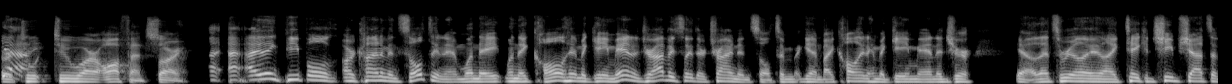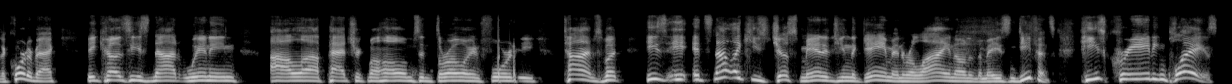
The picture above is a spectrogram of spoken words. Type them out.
Yeah. Or to to our offense. Sorry. I, think people are kind of insulting him when they when they call him a game manager. Obviously, they're trying to insult him again by calling him a game manager. You know, that's really like taking cheap shots at a quarterback because he's not winning a la Patrick Mahomes and throwing 40 times. But he's it's not like he's just managing the game and relying on an amazing defense. He's creating plays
